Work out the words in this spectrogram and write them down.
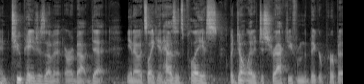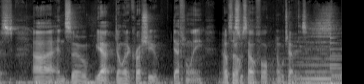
and two pages of it are about debt. You know, it's like it has its place, but don't let it distract you from the bigger purpose. Uh, and so, yeah, don't let it crush you. Definitely. I Hope so. this was helpful, and we'll chat with you soon.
